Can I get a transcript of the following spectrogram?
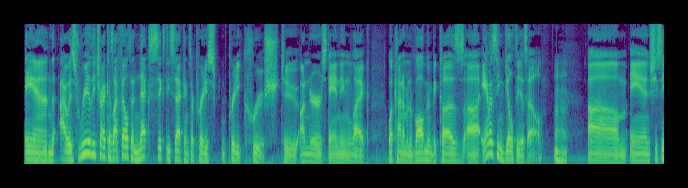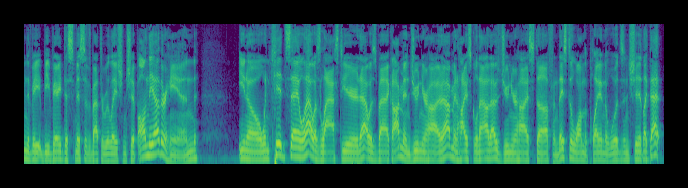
And I was really trying because I felt the next sixty seconds are pretty pretty crucial to understanding like what kind of involvement because uh, Amma seemed guilty as hell. Um, and she seemed to be, be very dismissive about the relationship. On the other hand, you know, when kids say, "Well, that was last year, that was back," I'm in junior high, I'm in high school now, that was junior high stuff, and they still wanted to play in the woods and shit. Like that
